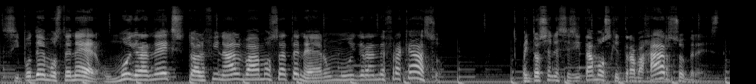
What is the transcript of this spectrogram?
si podemos tener un muy grande éxito, al final vamos a tener un muy grande fracaso. Entonces necesitamos que trabajar sobre esto.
